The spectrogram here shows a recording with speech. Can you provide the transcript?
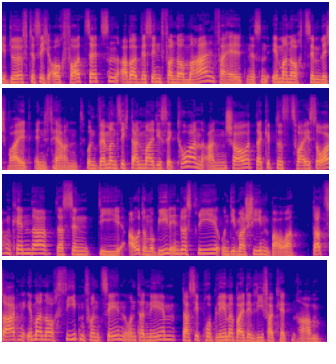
die dürfte sich auch fortsetzen, aber wir sind von normalen Verhältnissen immer noch ziemlich weit entfernt. Und wenn man sich dann mal die Sektoren anschaut, da gibt es zwei Sorgenkinder, das sind die Automobilindustrie und die Maschinenbauer. Dort sagen immer noch sieben von zehn Unternehmen, dass sie Probleme bei den Lieferketten haben.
